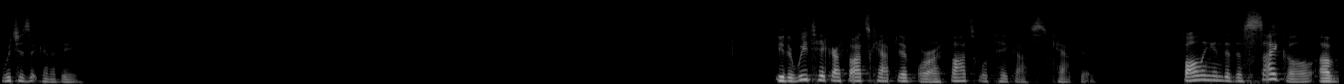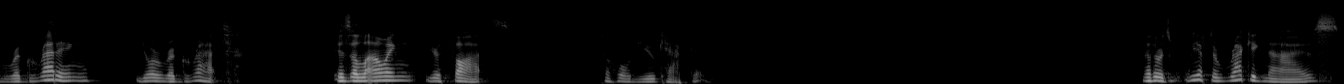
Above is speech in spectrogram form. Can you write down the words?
Which is it going to be? Either we take our thoughts captive or our thoughts will take us captive. falling into the cycle of regretting your regret is allowing your thoughts to hold you captive. In other words, we have to recognize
